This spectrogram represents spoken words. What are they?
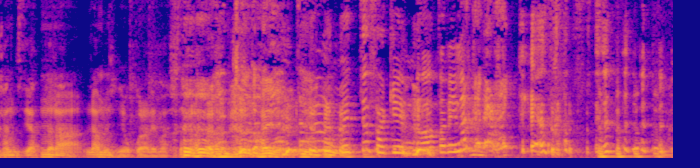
感じでやったら、ラムジに怒られました、ちょっと入る。めっちゃ叫んだ後に中に入ってとか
